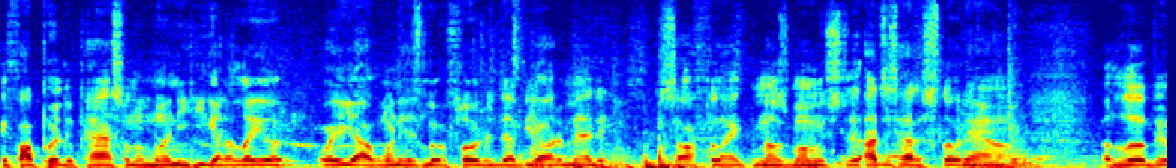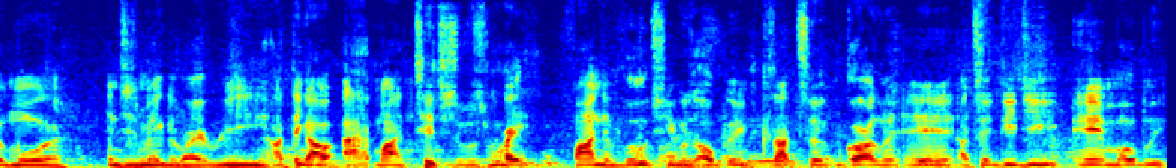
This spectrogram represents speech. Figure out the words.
if I put the pass on the money, he got a layup or he got one of his little floaters that'd be automatic. So I feel like in those moments, I just had to slow down a little bit more and just make the right read. I think I, I my intentions was right. Finding Vooch, he was open because I took Garland and I took DG and Mobley.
